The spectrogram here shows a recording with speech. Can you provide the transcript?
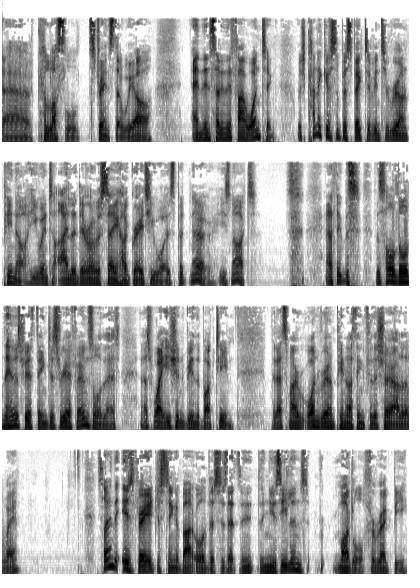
uh, colossal strengths that we are, and then suddenly they're find wanting, which kind of gives some perspective into Ruan Pienaar. He went to Ireland, everyone was saying how great he was, but no, he's not. and I think this this whole Northern Hemisphere thing just reaffirms all of that, and that's why he shouldn't be in the Bok team. But that's my one Ruan Pienaar thing for the show out of the way. Something that is very interesting about all of this is that the, the New Zealand model for rugby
